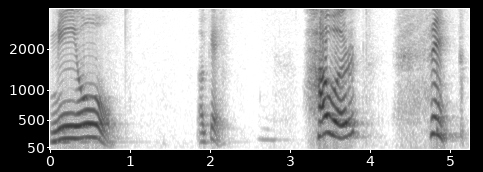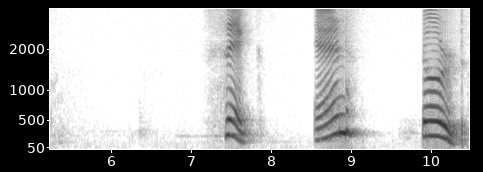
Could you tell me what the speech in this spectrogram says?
neo, okay. However, sec, sec and tert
